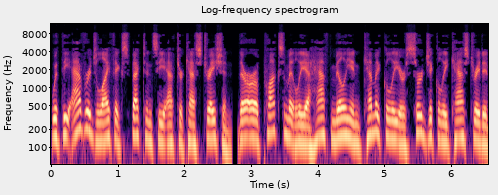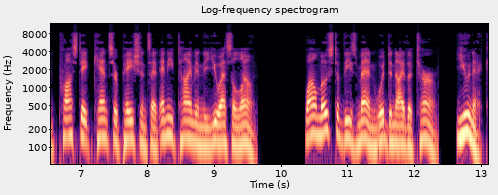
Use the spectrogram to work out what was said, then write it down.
With the average life expectancy after castration, there are approximately a half million chemically or surgically castrated prostate cancer patients at any time in the U.S. alone. While most of these men would deny the term eunuch,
